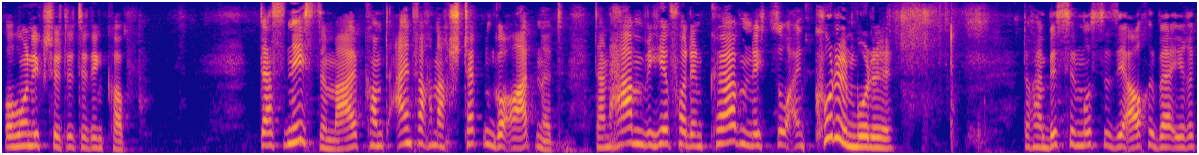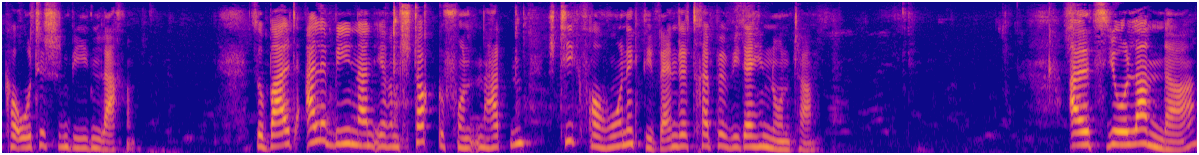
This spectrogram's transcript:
Frau Honig schüttelte den Kopf. Das nächste Mal kommt einfach nach Stöcken geordnet. Dann haben wir hier vor den Körben nicht so ein Kuddelmuddel. Doch ein bisschen musste sie auch über ihre chaotischen Bienen lachen. Sobald alle Bienen an ihren Stock gefunden hatten, stieg Frau Honig die Wendeltreppe wieder hinunter. Als Jolanda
